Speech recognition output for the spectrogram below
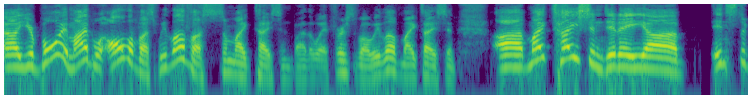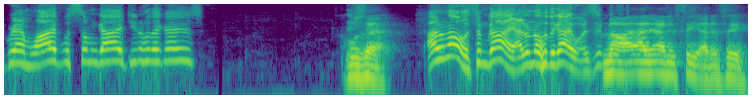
uh, your boy, my boy, all of us. We love us some Mike Tyson, by the way. First of all, we love Mike Tyson. Uh, Mike Tyson did a uh, Instagram live with some guy. Do you know who that guy is? Who's that? I don't know. Some guy. I don't know who the guy was. No, I, I didn't see. I didn't see.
